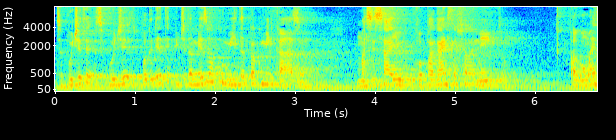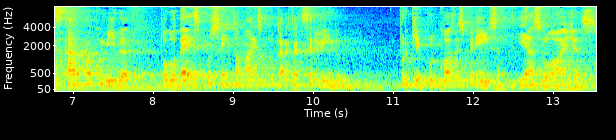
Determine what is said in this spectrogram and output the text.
Você, podia ter, você podia, poderia ter pedido a mesma comida para comer em casa, mas se saiu, for pagar estacionamento, pagou mais caro pela comida, pagou 10% a mais para o cara que está te servindo. Por quê? Por causa da experiência. E as lojas,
